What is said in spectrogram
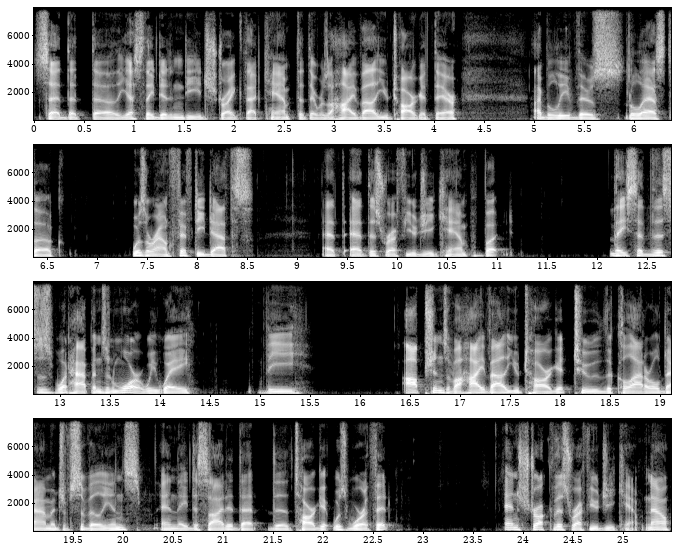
said that, uh, yes, they did indeed strike that camp, that there was a high value target there. I believe there's the last uh, was around 50 deaths at, at this refugee camp. But they said this is what happens in war. We weigh the options of a high value target to the collateral damage of civilians, and they decided that the target was worth it and struck this refugee camp. Now,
